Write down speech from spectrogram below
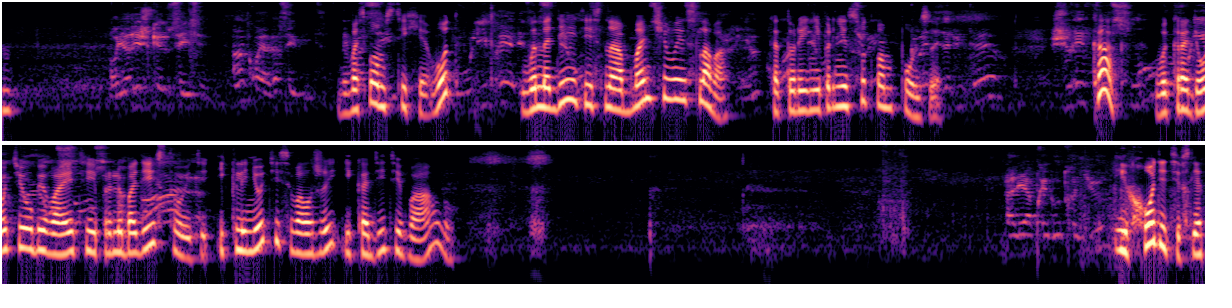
Regardez jusqu'à c'est c'est incroyable, verset 8. В восьмом стихе. Вот вы надеетесь на обманчивые слова, которые не принесут вам пользы. Как? Вы крадете, убиваете и прелюбодействуете, и клянетесь во лжи, и кадите Ваалу. И ходите вслед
